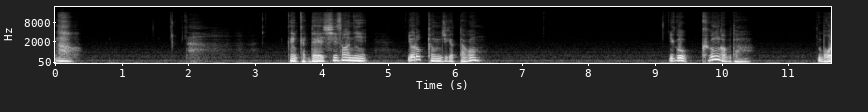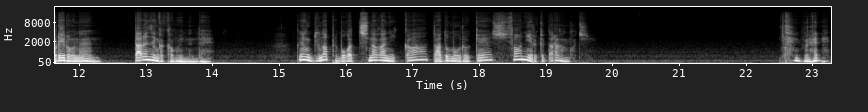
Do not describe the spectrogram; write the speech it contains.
그러니까 내 시선이 요렇게 움직였다고? 이거 그건가 보다. 머리로는 다른 생각하고 있는데 그냥 눈앞에 뭐가 지나가니까 나도 모르게 시선이 이렇게 따라간 거지. 왜?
